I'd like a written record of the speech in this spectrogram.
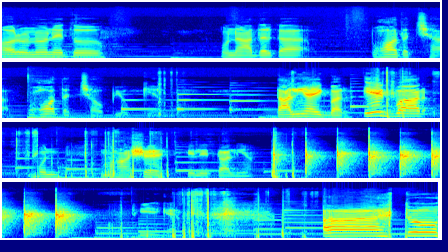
और उन्होंने तो उन आदर का बहुत अच्छा बहुत अच्छा उपयोग किया। तालियाँ एक बार एक बार उन महाशय के लिए तालियाँ। ठीक है। आ, तो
